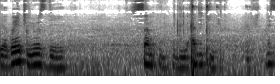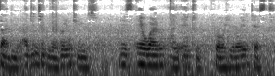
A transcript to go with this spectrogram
we are going to use the sample the additive. These are the additive we are going to use. This a1 and a2 for heroin test.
